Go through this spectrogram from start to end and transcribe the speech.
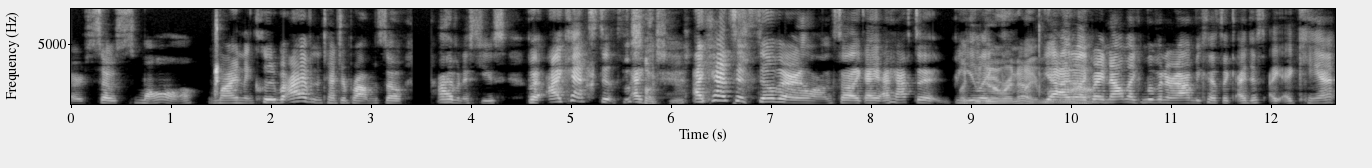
are so small, mine included. But I have an attention problem, so I have an excuse. But I can't no I, excuse. I can't sit still very long. So like I, I have to be Like like, right now. You're yeah, moving and like around. right now I'm like moving around because like I just I, I can't.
